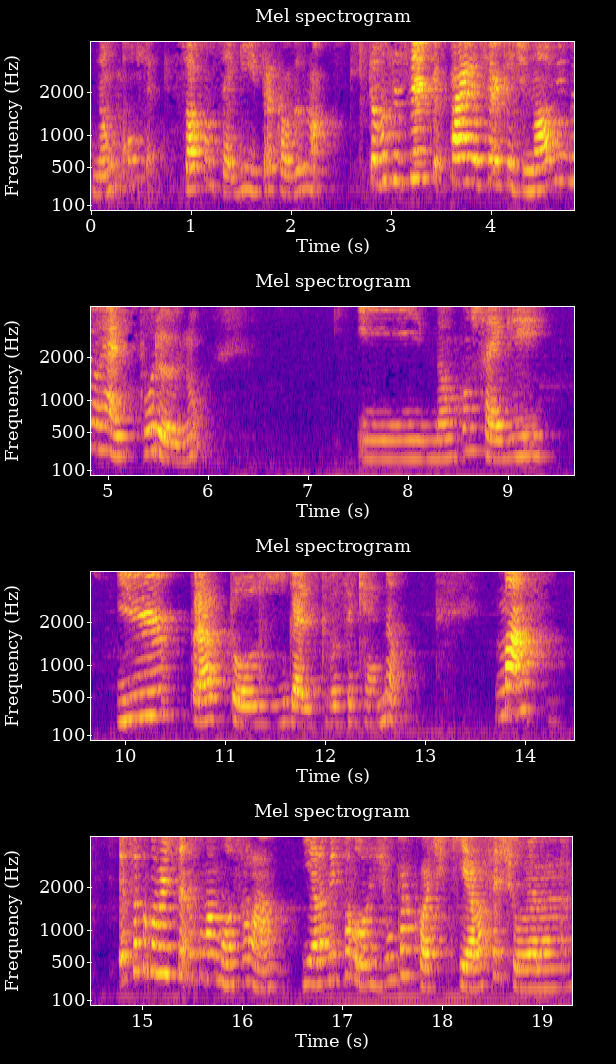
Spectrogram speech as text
Não consegue, só consegue ir para Caldas Novas. Então você cerca, paga cerca de 9 mil reais por ano e não consegue ir para todos os lugares que você quer, não. Mas eu estava conversando com uma moça lá e ela me falou de um pacote que ela fechou, ela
